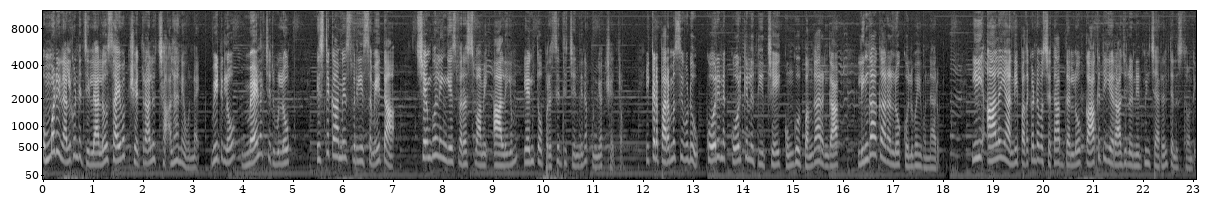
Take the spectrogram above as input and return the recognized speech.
ఉమ్మడి నల్గొండ జిల్లాలో శైవ క్షేత్రాలు చాలానే ఉన్నాయి. వీటిలో మేళ చెరువులో ఇష్టకామేశ్వరి సమేత శంభులింగేశ్వర స్వామి ఆలయం ఎంతో ప్రసిద్ధి చెందిన పుణ్యక్షేత్రం. ఇక్కడ పరమశివుడు కోరిన కోరికలు తీర్చే కొంగు బంగారంగా లింగాకారంలో కొలువై ఉన్నారు. ఈ ఆలయాన్ని పదకొండవ శతాబ్దంలో కాకతీయ రాజులు నిర్మించారని తెలుస్తోంది.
